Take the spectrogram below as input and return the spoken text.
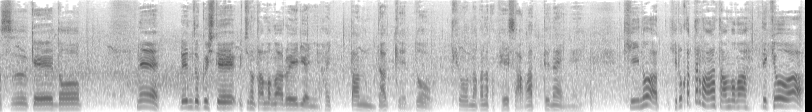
ますけどね連続してうちの田んぼがあるエリアに入ったんだけど今日なかなかペース上がってないね。昨日は広かったのかな田んぼが。で今日は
